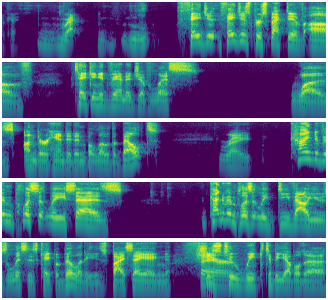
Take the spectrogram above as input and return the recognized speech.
okay. Right. Phage, Phage's perspective of taking advantage of Liz was underhanded and below the belt, Right. kind of implicitly says, kind of implicitly devalues Liz's capabilities by saying she's too weak to be able to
